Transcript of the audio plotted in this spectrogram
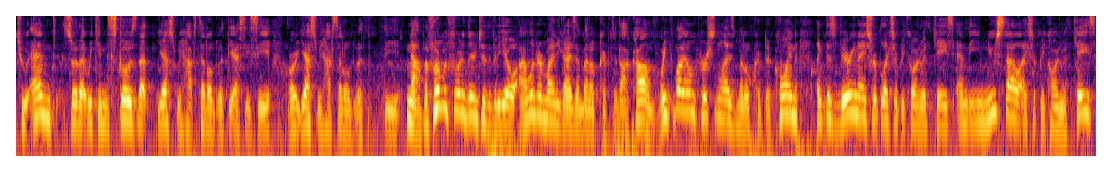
to end so that we can disclose that yes, we have settled with the SEC or yes, we have settled with the... Now, before we further into the video, I want to remind you guys at MetalCrypto.com, where you can buy your own personalized Metal Crypto coin, like this very nice Ripple XRP coin with case and the new style XRP coin with case.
